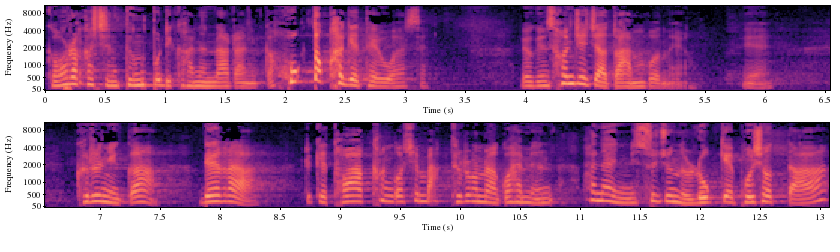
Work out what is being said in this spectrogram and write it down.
그 허락하신 등불이 가는 나라니까 혹독하게 대우하세요. 여긴 선지자도 안 보내요. 예. 그러니까 내가 이렇게 더 악한 것이 막 드러나고 하면 하나님이 수준을 높게 보셨다.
